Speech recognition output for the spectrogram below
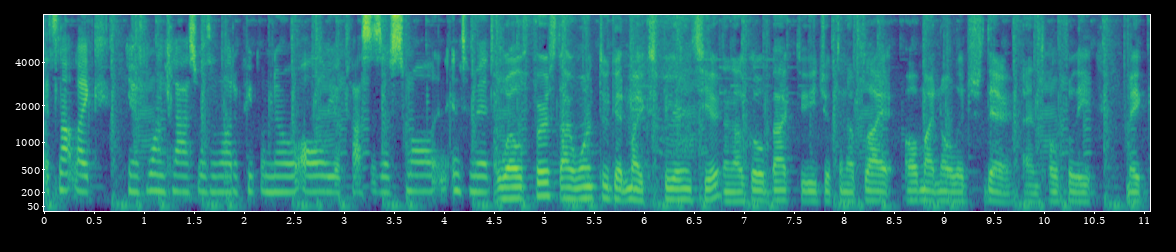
It's not like you have one class with a lot of people. No, all your classes are small and intimate. Well, first I want to get my experience here and I'll go back to Egypt and apply all my knowledge there and hopefully make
